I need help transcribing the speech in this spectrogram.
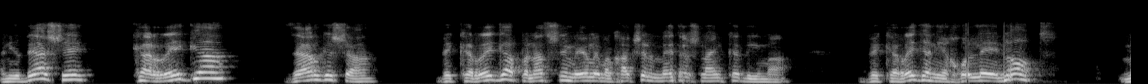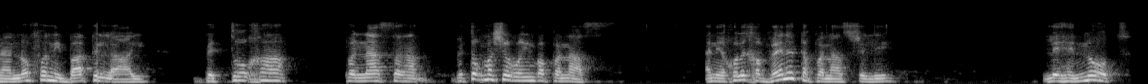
אני יודע שכרגע זה ההרגשה, וכרגע הפנס שלי מאיר למרחק של מטר שניים קדימה, וכרגע אני יכול ליהנות מהנוף הניבט אליי בתוך הפנס, בתוך מה שרואים בפנס. אני יכול לכוון את הפנס שלי ליהנות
